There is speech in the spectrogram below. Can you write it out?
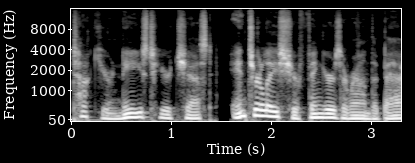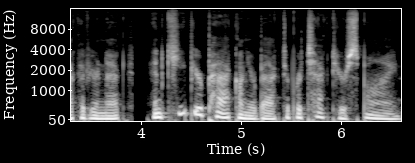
Tuck your knees to your chest, interlace your fingers around the back of your neck, and keep your pack on your back to protect your spine.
